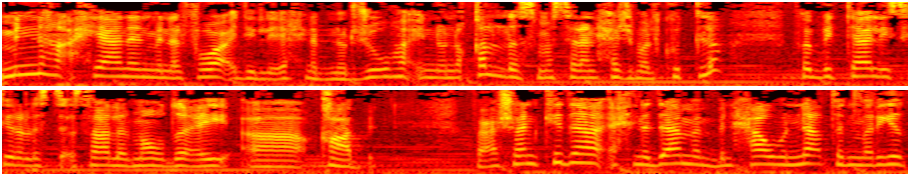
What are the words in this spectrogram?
منها أحيانا من الفوائد اللي إحنا بنرجوها إنه نقلص مثلا حجم الكتلة فبالتالي يصير الاستئصال الموضعي آه، قابل. فعشان كذا إحنا دائما بنحاول نعطي المريض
